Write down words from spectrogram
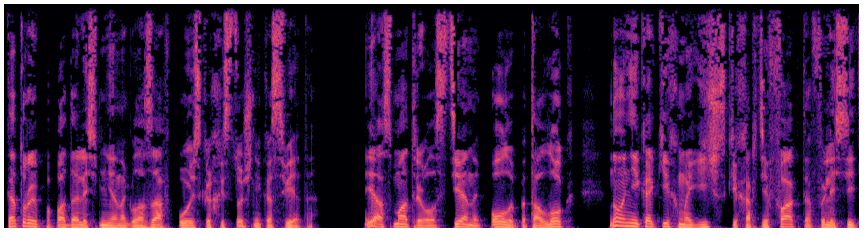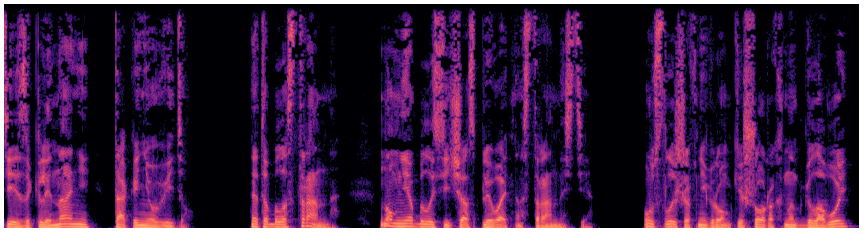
которые попадались мне на глаза в поисках источника света. Я осматривал стены, пол и потолок, но никаких магических артефактов или сетей заклинаний так и не увидел. Это было странно, но мне было сейчас плевать на странности. Услышав негромкий шорох над головой,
